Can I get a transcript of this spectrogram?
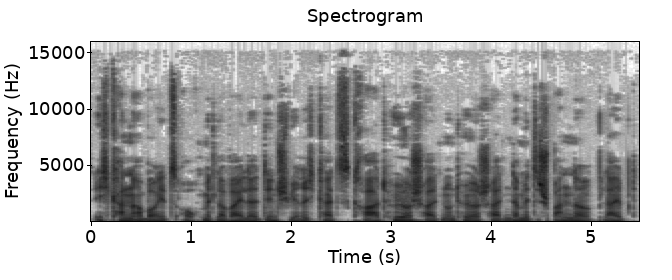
ich kann aber jetzt auch mittlerweile den Schwierigkeitsgrad höher schalten und höher schalten, damit es spannender bleibt.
